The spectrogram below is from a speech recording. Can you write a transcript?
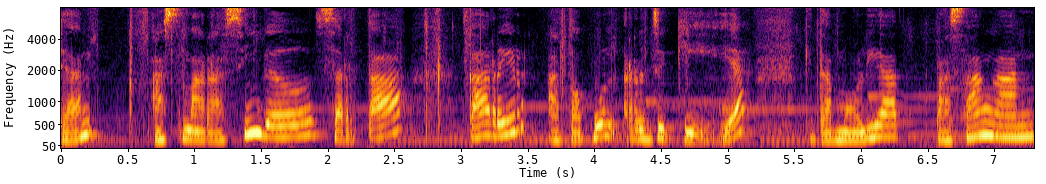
dan asmara single serta karir ataupun rezeki ya. Kita mau lihat pasangan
